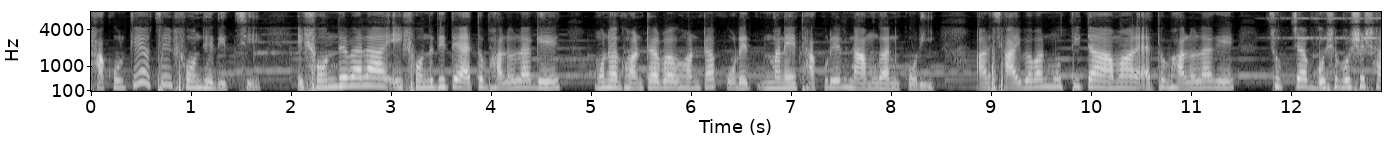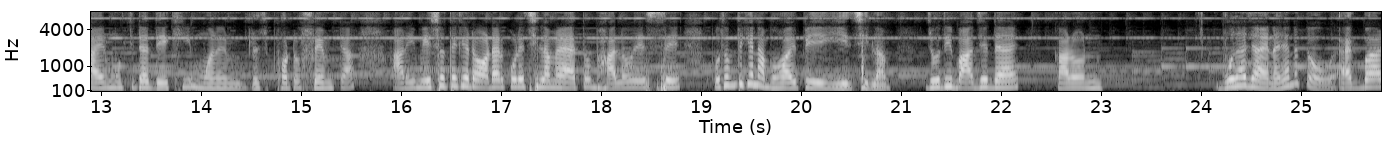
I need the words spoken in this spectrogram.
ঠাকুরকে হচ্ছে সন্ধে দিচ্ছি। এই সন্ধেবেলা এই সন্ধে দিতে এত ভালো লাগে মনে হয় ঘণ্টার বা ঘণ্টা পড়ে মানে ঠাকুরের নাম গান করি। আর সাই বাবার মূর্তিটা আমার এত ভালো লাগে। চুপচাপ বসে বসে সাইয়ের মূর্তিটা দেখি মানে ফটো ফ্রেমটা আর এই মেশো থেকে এটা অর্ডার করেছিলাম, আর এত ভালো এসছে। প্রথম থেকে না ভয় পেয়ে গিয়েছিলাম। যদি বাজে দেয়, কারণ বোঝা যায় না, জানো তো? একবার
